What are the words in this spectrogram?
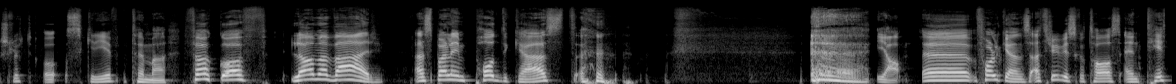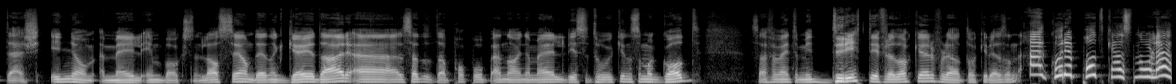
slutte å skrive til meg? Fuck off! La meg være! Jeg spiller inn podkast! ja. Uh, folkens, jeg tror vi skal ta oss en titters innom mailinnboksen. La oss se om det er noe gøy der. Uh, jeg har sett at det har poppet opp en og annen mail disse to ukene som har gått. Så jeg forventer mye dritt ifra dere, fordi at dere er sånn 'Hvor er podkasten, Ole?'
